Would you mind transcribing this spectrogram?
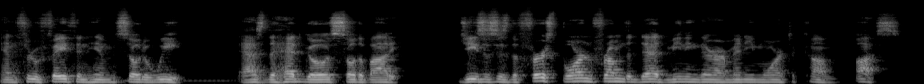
and through faith in him, so do we. As the head goes, so the body. Jesus is the firstborn from the dead, meaning there are many more to come. Us.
